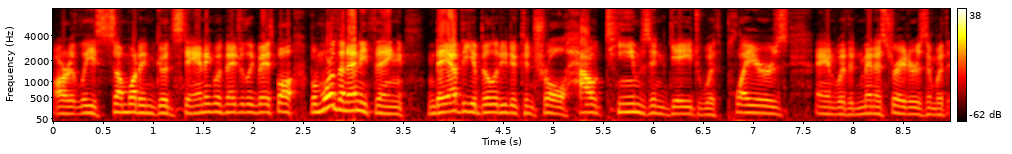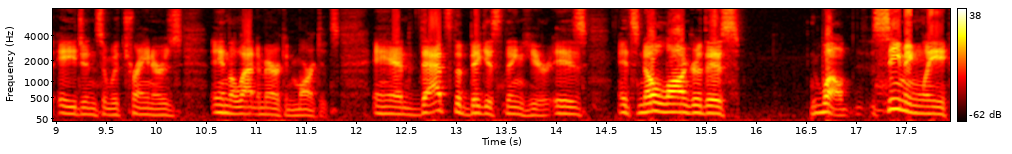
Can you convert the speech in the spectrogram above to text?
are at least somewhat in good standing with Major League Baseball. But more than anything, they have the ability to control how teams engage with players and with administrators and with agents and with trainers in the Latin American markets. And that's the biggest thing here is it's no longer this well, seemingly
